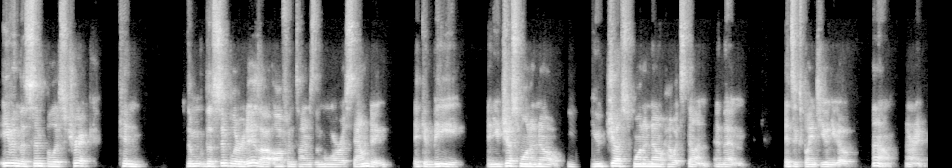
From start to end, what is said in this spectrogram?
even the simplest trick can the, the simpler it is oftentimes the more astounding it can be and you just want to know just want to know how it's done and then it's explained to you and you go oh all right.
